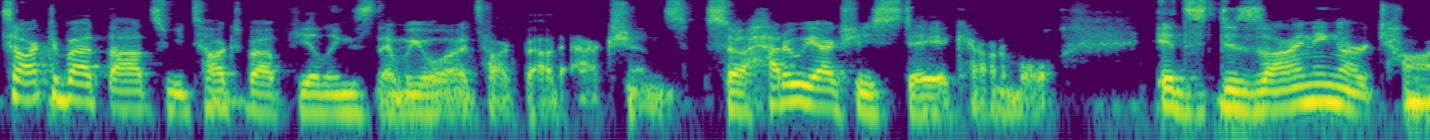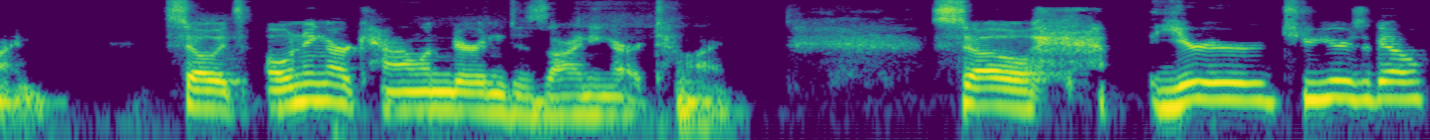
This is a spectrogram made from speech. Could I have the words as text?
talked about thoughts, we talked about feelings, then we want to talk about actions. So how do we actually stay accountable? It's designing our time. So it's owning our calendar and designing our time. So year two years ago,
